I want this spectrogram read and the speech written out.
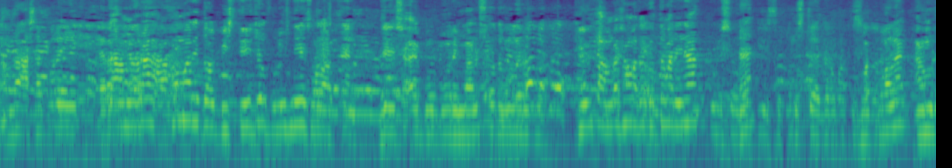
আমরা আশা করি আপনারা আমারই দশ বিশ ত্রিশ জন পুলিশ নিয়ে চলাচ্ছেন যে গরিব মানুষ কতগুলো কিন্তু আমরা সমাধান করতে পারি না। হ্যাঁ? বলেন আমরা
